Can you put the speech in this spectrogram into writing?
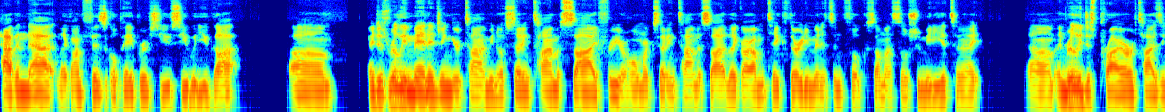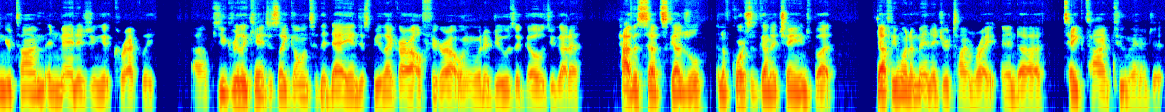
having that like on physical paper so you see what you got. Um, and just really managing your time, you know, setting time aside for your homework, setting time aside, like, all right, I'm gonna take 30 minutes and focus on my social media tonight. Um, and really just prioritizing your time and managing it correctly. Because uh, you really can't just like go into the day and just be like, all right, I'll figure out what I'm going to do as it goes. You got to have a set schedule. And of course, it's going to change, but definitely want to manage your time right and uh, take time to manage it.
